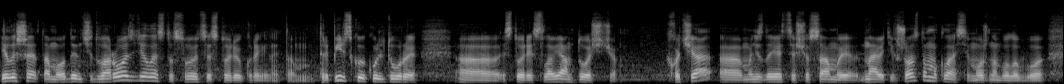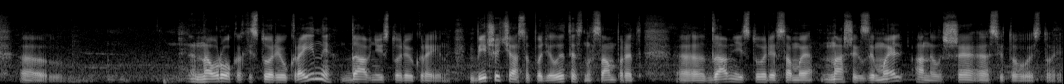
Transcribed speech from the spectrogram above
і лише там один чи два розділи стосуються історії України, там трипільської культури, е, історії слав'ян тощо. Хоча е, мені здається, що саме навіть і в шостому класі можна було б е, на уроках історії України, давньої історії України, більше часу поділити насамперед е, давні історії саме наших земель, а не лише е, світової історії.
